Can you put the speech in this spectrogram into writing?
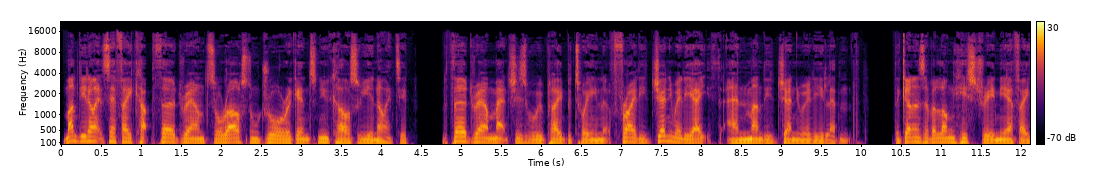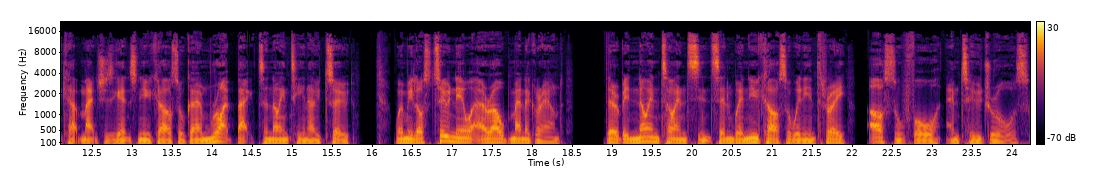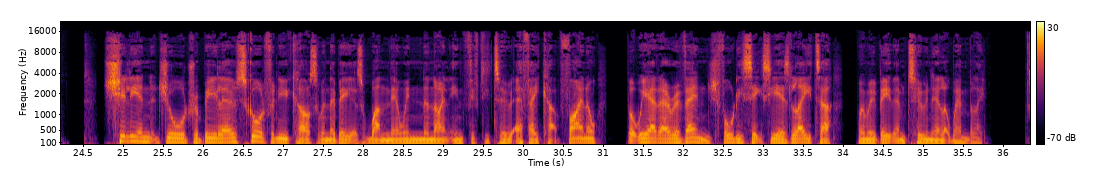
Monday night's FA Cup third round saw Arsenal draw against Newcastle United. The third round matches will be played between Friday, January 8th and Monday, January 11th. The Gunners have a long history in the FA Cup matches against Newcastle, going right back to 1902, when we lost 2 0 at our old manor ground. There have been nine times since then where Newcastle winning three, Arsenal four, and two draws. Chilean George Robledo scored for Newcastle when they beat us 1 0 in the 1952 FA Cup final, but we had our revenge 46 years later when we beat them 2 0 at Wembley.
